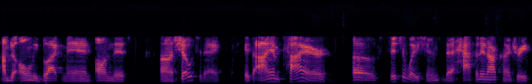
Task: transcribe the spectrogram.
I'm the only black man on this uh, show today. Is I am tired of situations that happen in our country.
